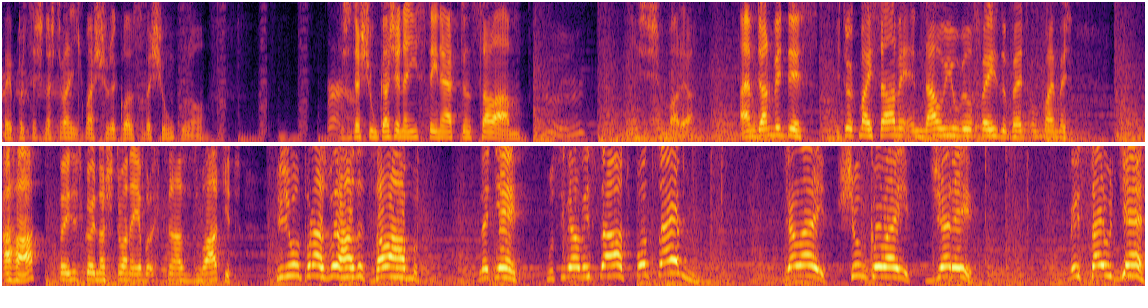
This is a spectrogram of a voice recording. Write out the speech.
Pej, proč jsi naštvaný, jak máš všude kolem sebe šunku, no? Že ta šunka, že není stejná jak ten salám. Ježíš Maria. I am done with this. You took my salami and now you will face the bed of my mesh. Aha, Pej teďko je naštvaný a chce nás zmlátit. Ježi, on po nás bude házet salám! Lidi, musíme ho vysát, pojď sem! Dělej! Šunkovej! Jerry! Vysaju tě!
